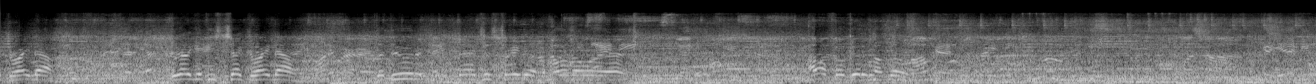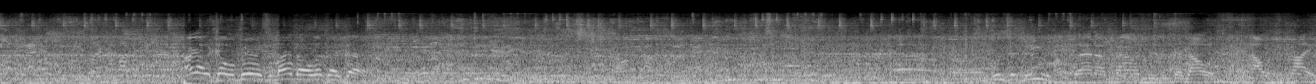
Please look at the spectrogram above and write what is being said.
Checked right now. We gotta get these checked right now. The dude that just traded, I don't know where at. I don't feel good about those. I got a couple pairs and mine don't look like that. What's the dude? I'm glad I found you because I was, I was tight.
